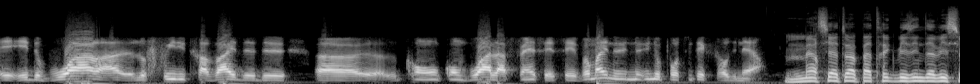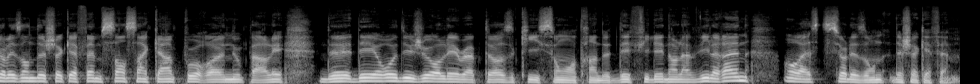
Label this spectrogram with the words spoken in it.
et, et, de voir euh, le fruit du travail de, de euh, qu'on voit à la fin. C'est vraiment une, une, opportunité extraordinaire. Merci à toi, Patrick Bizine-Davis, sur les ondes de Choc FM 105.1 pour euh, nous parler de, des héros du jour, les Raptors, qui sont en train de défiler dans la ville reine. On reste sur les ondes de Choc FM.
